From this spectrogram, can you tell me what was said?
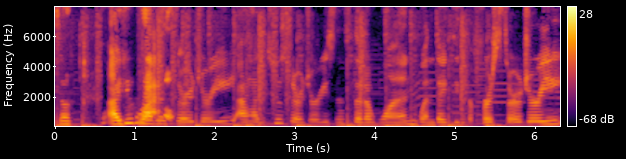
So I did wow. have a surgery. I had two surgeries instead of one. When they did the first surgery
